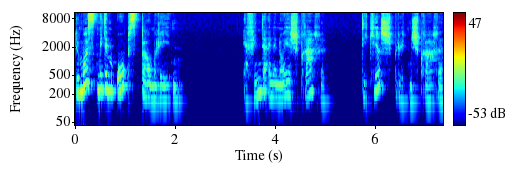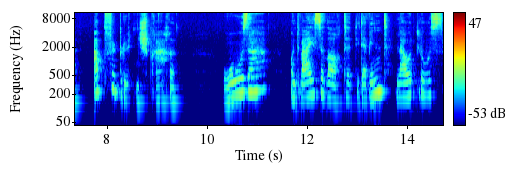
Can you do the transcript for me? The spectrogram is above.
Du musst mit dem Obstbaum reden. Erfinde eine neue Sprache. Die Kirschblütensprache, Apfelblütensprache. Rosa und weiße Worte, die der Wind lautlos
